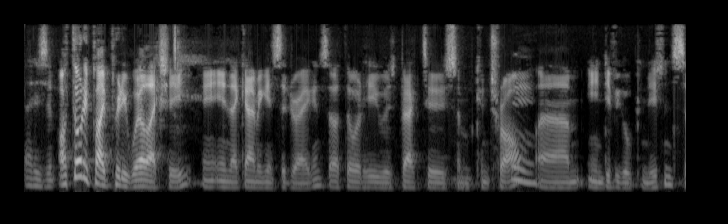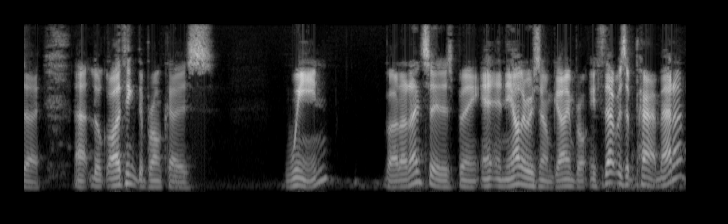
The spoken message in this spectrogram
That is. I thought he played pretty well actually in, in that game against the Dragons. I thought he was back to some control Mm. um, in difficult conditions. So, uh, look, I think the Broncos win, but I don't see it as being. And, and the only reason I'm going Bron- if that was a Parramatta,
